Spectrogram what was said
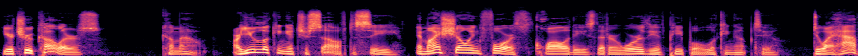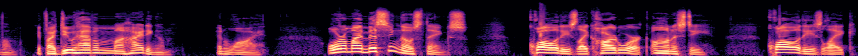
Your true colors come out. Are you looking at yourself to see, am I showing forth qualities that are worthy of people looking up to? Do I have them? If I do have them, am I hiding them? And why? Or am I missing those things? Qualities like hard work, honesty, qualities like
